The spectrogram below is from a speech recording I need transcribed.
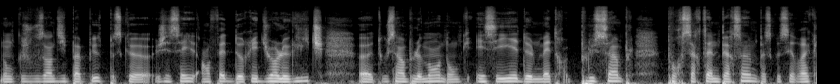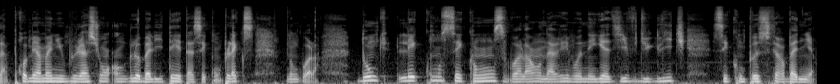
donc je vous en dis pas plus parce que j'essaye en fait de réduire le glitch euh, tout simplement, donc essayer de le mettre plus simple pour certaines personnes parce que c'est vrai que la première manipulation en globalité est assez complexe, donc voilà. Donc les conséquences, voilà, on arrive au négatif du glitch, c'est qu'on peut se faire bannir.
